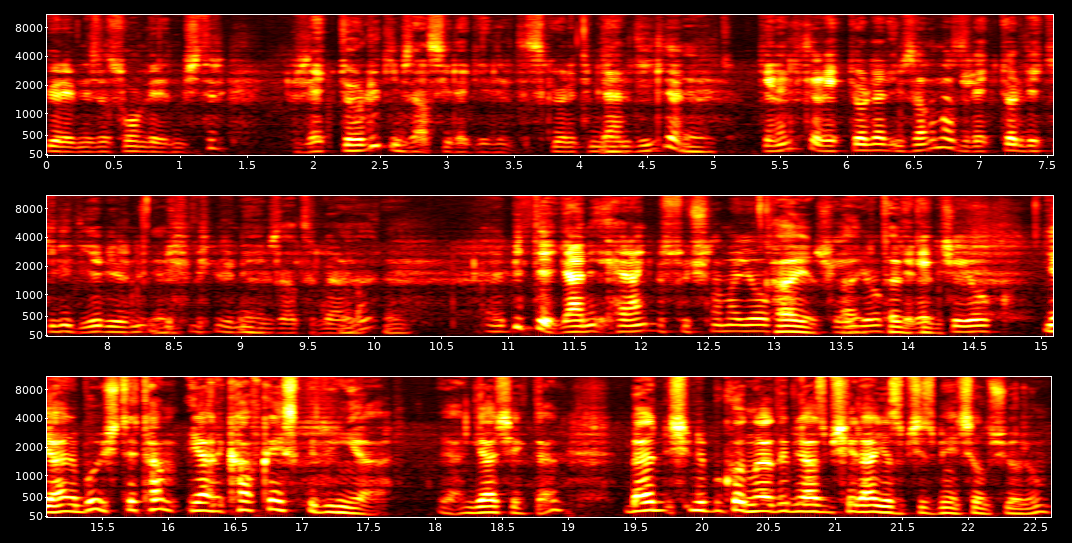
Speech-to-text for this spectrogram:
görevinize son verilmiştir. Rektörlük imzasıyla gelirdi. Sıkı yönetimden Evet, değil de evet. genellikle rektörler imzalamazdı. Rektör vekili diye birini, Evet, birini evet, imza hatırlarlar. evet, evet. E, Bitti. Yani herhangi bir suçlama yok. Hayır, şey hayır, yok, tabii, tabii. gerekçe yok. Yani bu işte tam yani Kafkaesk bir dünya. Yani gerçekten. Ben şimdi bu konularda biraz bir şeyler yazıp çizmeye çalışıyorum.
